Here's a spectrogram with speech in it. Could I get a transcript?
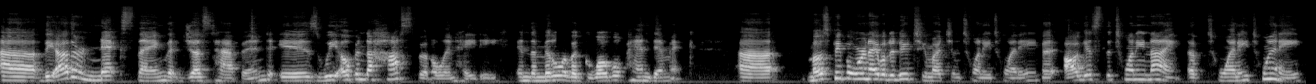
Uh, the other next thing that just happened is we opened a hospital in Haiti in the middle of a global pandemic. Most people weren't able to do too much in 2020, but August the 29th of 2020,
